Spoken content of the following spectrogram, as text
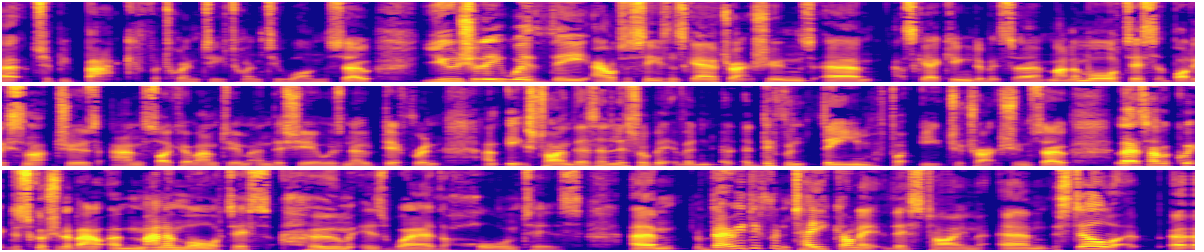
uh, to be back for 2021. So, usually with the outer season scare attractions um, at Scare Kingdom, it's uh, Manor Mortis, Body Snatchers, and Psychomantium, and this year was no different. And each time there's a little bit of a, a different theme for each attraction. So let's have a quick discussion about a Manor Mortis. Home is where the haunt is. Um, very different take on it this time. Um, still. Uh, uh,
